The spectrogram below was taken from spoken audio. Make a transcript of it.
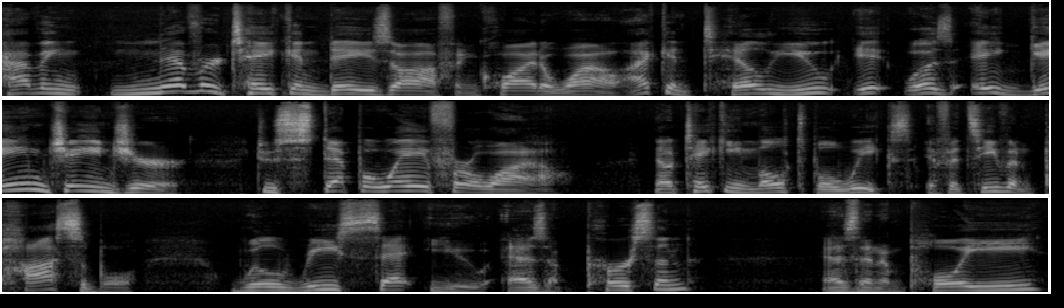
Having never taken days off in quite a while, I can tell you it was a game changer to step away for a while. Now, taking multiple weeks, if it's even possible, will reset you as a person, as an employee,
